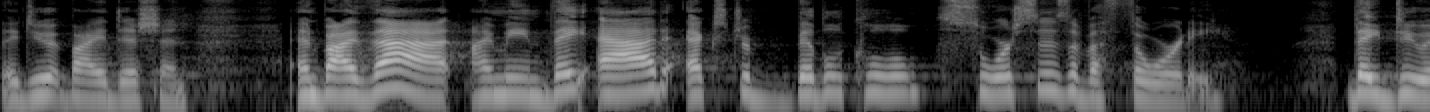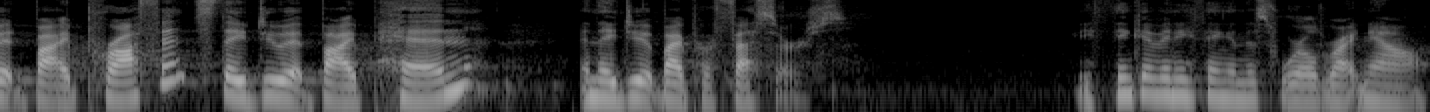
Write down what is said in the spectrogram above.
They do it by addition. And by that, I mean they add extra biblical sources of authority. They do it by prophets, they do it by pen, and they do it by professors. You think of anything in this world right now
